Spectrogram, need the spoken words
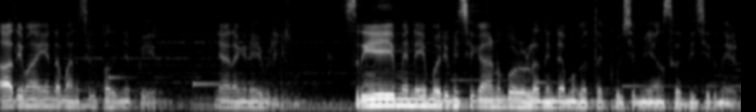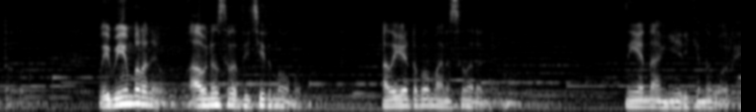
ആദ്യമായി എന്റെ മനസ്സിൽ പതിഞ്ഞ പേര്. ഞാൻ അങ്ങനെ വിളിക്കും. സ്ത്രീയെയും എന്നെയും ഒരുമിച്ച് കാണുമ്പോഴുള്ള നിന്റെ മുഖത്തെ കുശുമ്പ് ഞാൻ ശ്രദ്ധിച്ചിരുന്നു കേട്ടത് വിമിയും പറഞ്ഞു അവനും ശ്രദ്ധിച്ചിരുന്നു അത് കേട്ടപ്പോൾ മനസ്സ് നിറഞ്ഞു. നീ എന്നെ അംഗീകരിക്കുന്ന പോലെ.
